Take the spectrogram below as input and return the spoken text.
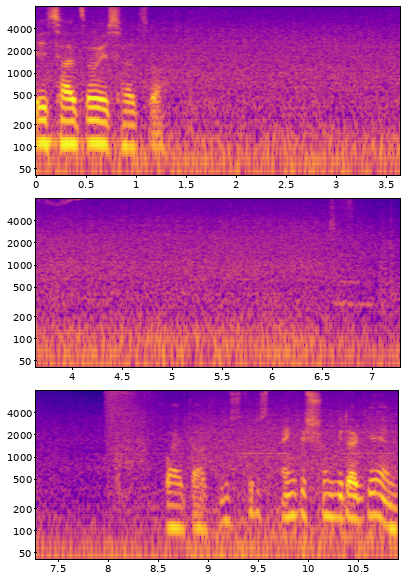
Ist halt so, ist halt so. Weil da müsste das eigentlich schon wieder gehen.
